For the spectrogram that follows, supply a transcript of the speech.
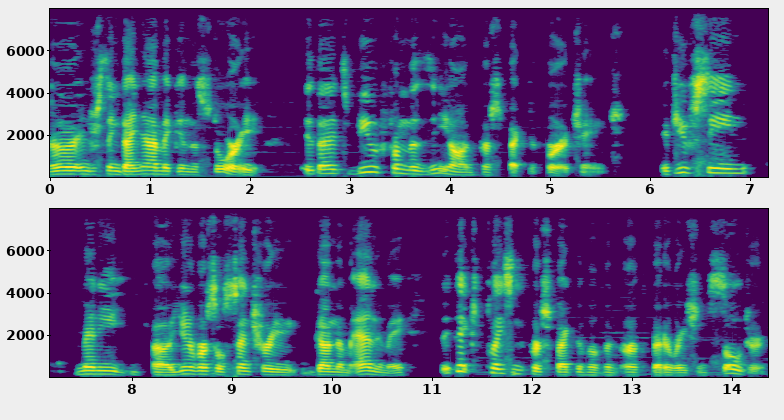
Another interesting dynamic in the story is that it's viewed from the Zeon perspective for a change. If you've seen many uh, Universal Century Gundam anime, it takes place in the perspective of an Earth Federation soldier.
